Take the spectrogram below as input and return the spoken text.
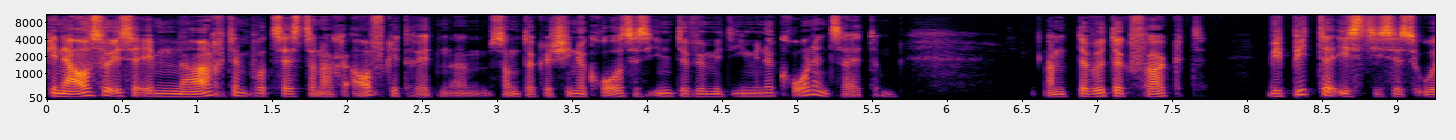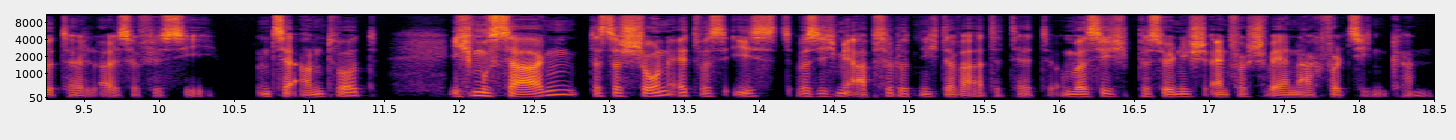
genauso ist er eben nach dem Prozess dann auch aufgetreten. Am Sonntag erschien ein großes Interview mit ihm in der Kronenzeitung. Ähm, da wird er gefragt, wie bitter ist dieses Urteil also für Sie? Und seine Antwort, ich muss sagen, dass das schon etwas ist, was ich mir absolut nicht erwartet hätte und was ich persönlich einfach schwer nachvollziehen kann.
